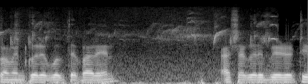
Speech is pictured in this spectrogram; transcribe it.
কমেন্ট করে বলতে পারেন। আশা করি ভিডিওটি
